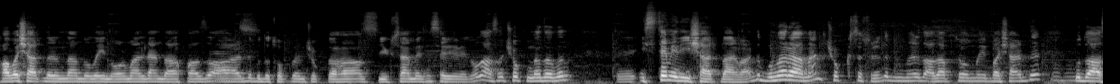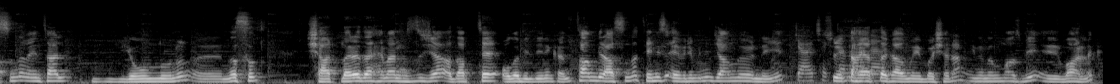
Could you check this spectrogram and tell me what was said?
hava şartlarından dolayı normalden daha fazla Evet. ağırdı. Bu da topların çok daha az yükselmesi sebebiyle oldu. Aslında çok Nadal'ın istemediği şartlar vardı. Buna rağmen çok kısa sürede bunlara da adapte olmayı başardı. Bu da aslında mental yoğunluğunun nasıl şartlara da hemen hızlıca adapte olabildiğini kanıtı. Tam bir aslında tenis evriminin canlı örneği. Gerçekten Sürekli öyle. hayatta kalmayı başaran inanılmaz bir e, varlık.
